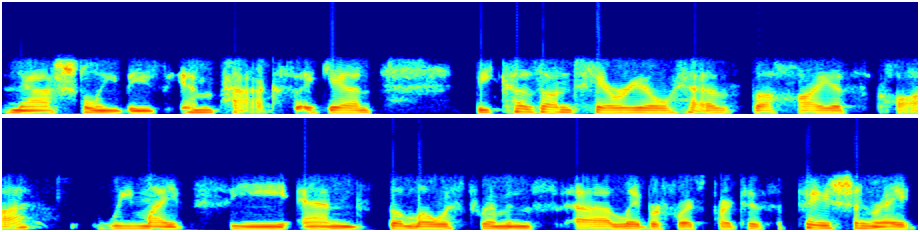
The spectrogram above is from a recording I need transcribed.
nationally these impacts. Again, because Ontario has the highest costs, we might see, and the lowest women's uh, labour force participation rate,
